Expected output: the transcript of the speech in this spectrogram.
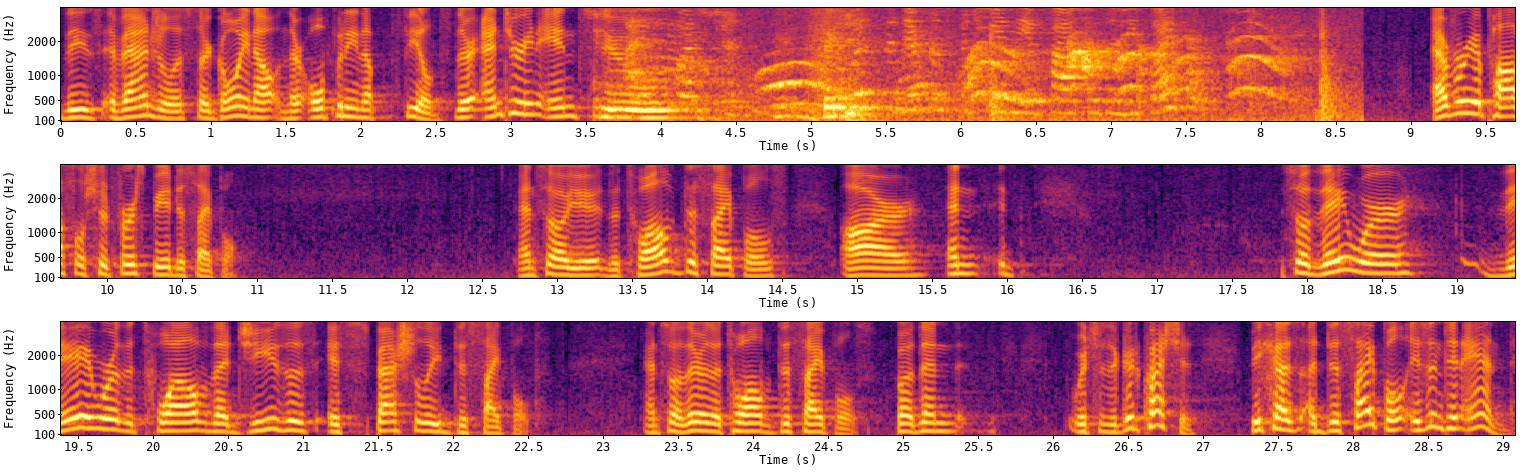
these evangelists, are going out and they're opening up fields. They're entering into. Question. What's the difference between the apostles and disciples? Every apostle should first be a disciple. And so you, the 12 disciples are, and it, so they were, they were the 12 that Jesus especially discipled. And so they're the 12 disciples. But then, which is a good question because a disciple isn't an end.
